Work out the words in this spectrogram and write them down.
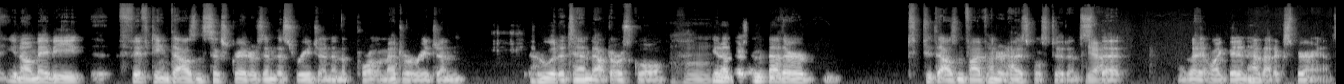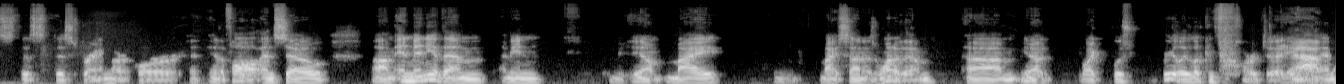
you know, maybe 15,000 sixth graders in this region, in the Portland metro region, who would attend outdoor school. Mm-hmm. You know, there's another 2,500 high school students yeah. that they like they didn't have that experience this this spring or or in the fall, and so, um, and many of them, I mean you know, my my son is one of them. Um, you know, like was really looking forward to it. Yeah. You know, and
